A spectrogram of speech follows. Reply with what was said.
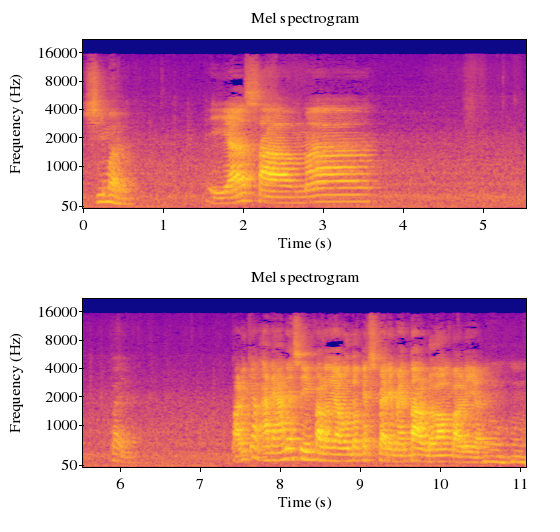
Shimmer, iya sama apa ya paling yang aneh-aneh sih kalau yang untuk eksperimental doang kali ya Mhm.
